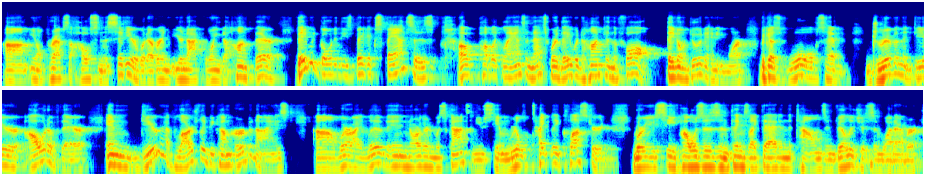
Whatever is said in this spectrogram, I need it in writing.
um, you know, perhaps a house in the city or whatever, and you're not going to hunt there. They would go to these big expanses of public lands, and that's where they would hunt in the fall. They don't do it anymore because wolves have driven the deer out of there, and deer have largely become urbanized. Uh, where I live in northern Wisconsin, you see them real tightly clustered, where you see houses and things like that in the towns and villages and whatever.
